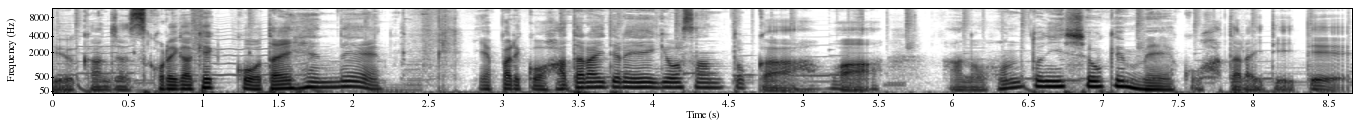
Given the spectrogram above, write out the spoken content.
いう感じです。これが結構大変で、やっぱりこう働いてる営業さんとかは、あの本当に一生懸命こう働いていて、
